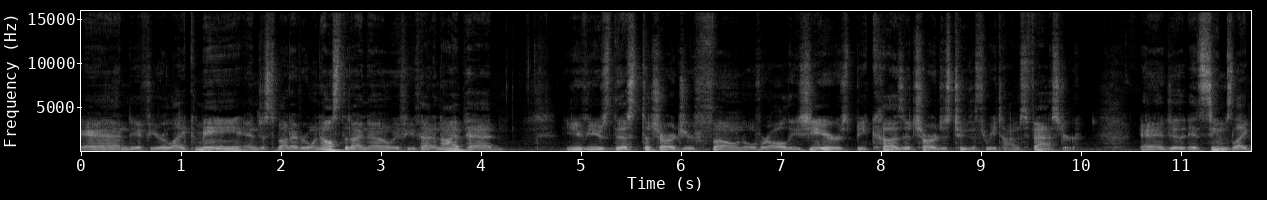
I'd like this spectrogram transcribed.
And if you're like me and just about everyone else that I know, if you've had an iPad, you've used this to charge your phone over all these years because it charges two to three times faster. And it, just, it seems like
